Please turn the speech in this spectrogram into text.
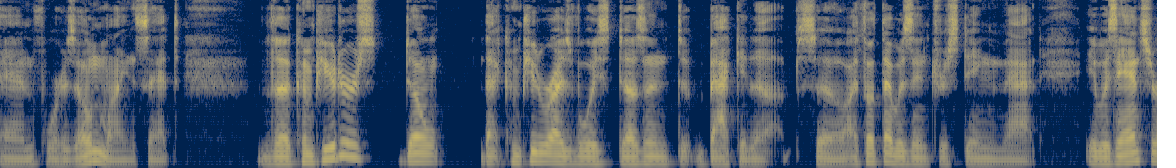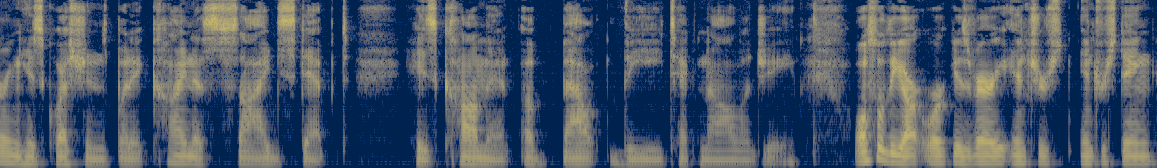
and for his own mindset, the computers don't that computerized voice doesn't back it up. So I thought that was interesting that it was answering his questions, but it kind of sidestepped his comment about the technology. Also, the artwork is very inter- interesting.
